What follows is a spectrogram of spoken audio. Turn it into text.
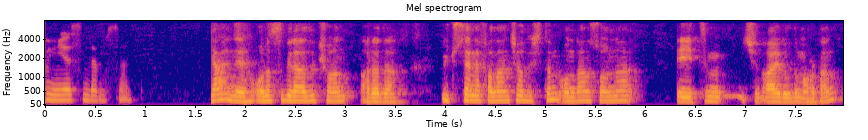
bünyesinde misin? yani orası birazcık şu an arada. 3 sene falan çalıştım. Ondan sonra eğitim için ayrıldım oradan.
